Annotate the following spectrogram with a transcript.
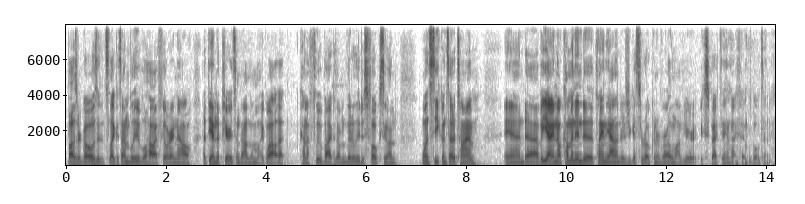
buzzer goes, and it's like it's unbelievable how I feel right now. At the end of period, sometimes I'm like, wow, that kind of flew by because I'm literally just focusing on one sequence at a time. And uh, but yeah, I know coming into playing the Islanders, you get Sorokin or Varlamov, you're expecting that type of goaltending.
